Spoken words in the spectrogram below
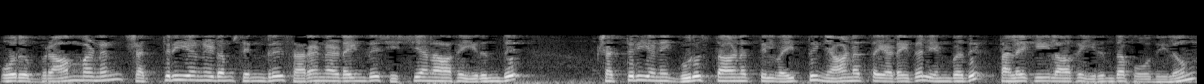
ஒரு பிராமணன் சத்திரியனிடம் சென்று சரணடைந்து சிஷ்யனாக இருந்து க்ஷத்திரியனை குருஸ்தானத்தில் வைத்து ஞானத்தை அடைதல் என்பது தலைகீழாக இருந்த போதிலும்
